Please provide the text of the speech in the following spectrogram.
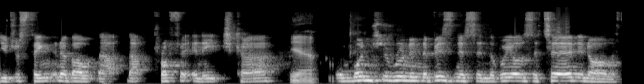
you're just thinking about that that profit in each car Yeah, and once you're running the business and the wheels are turning all the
